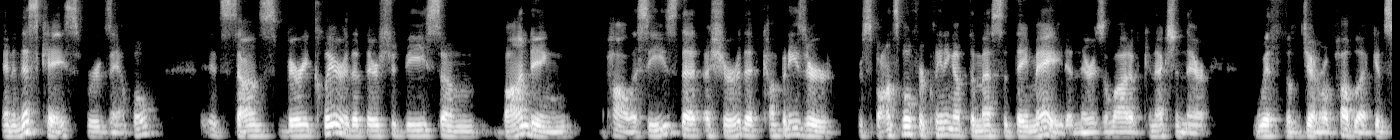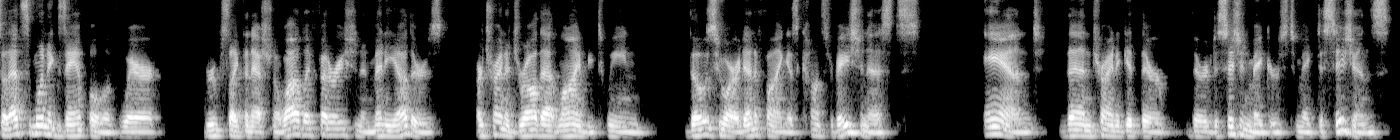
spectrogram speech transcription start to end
And in this case for example it sounds very clear that there should be some bonding policies that assure that companies are responsible for cleaning up the mess that they made and there's a lot of connection there with the general public and so that's one example of where groups like the National Wildlife Federation and many others are trying to draw that line between those who are identifying as conservationists and then trying to get their their decision makers to make decisions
